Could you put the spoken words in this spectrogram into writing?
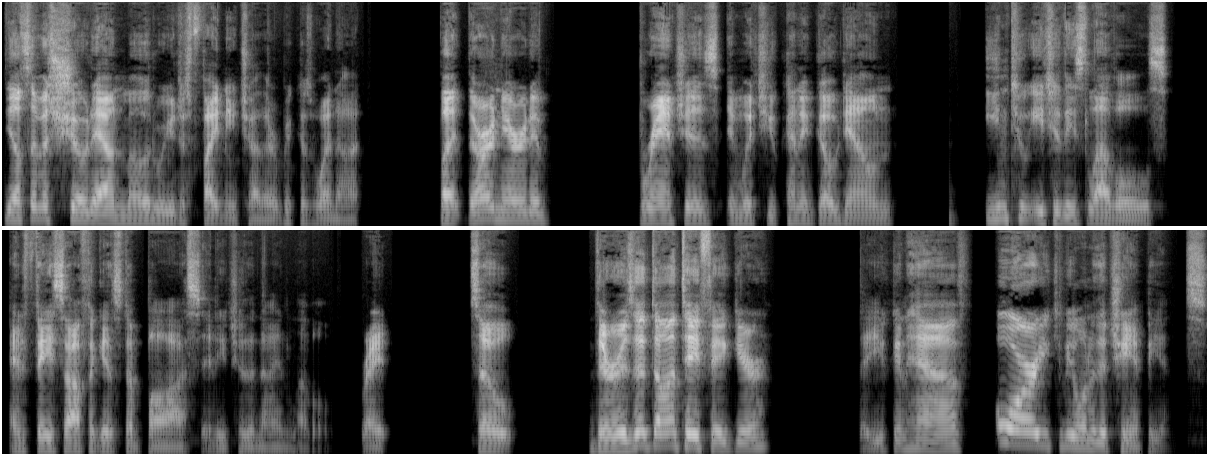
You also have a showdown mode where you're just fighting each other because why not? But there are narrative branches in which you kind of go down into each of these levels and face off against a boss at each of the nine levels, right? So there is a Dante figure that you can have, or you can be one of the champions,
